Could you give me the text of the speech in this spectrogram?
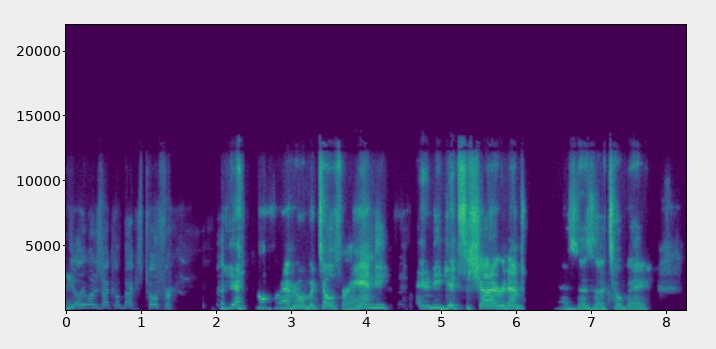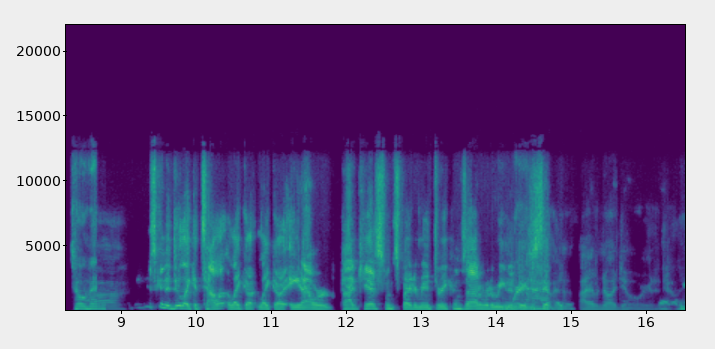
the only one who's not coming back is Topher. yeah, for everyone but Topher. Andy, Andy gets a shot at redemption, as does uh, Tobey. Tobey. Uh, We're just gonna do like a tele, like a like a eight hour podcast when Spider Man three comes out. What are we gonna do? gonna Just have have, I, like, I have no idea what we're gonna do. are we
